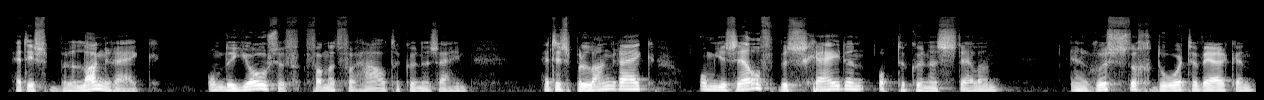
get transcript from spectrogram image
het is belangrijk om de Jozef van het verhaal te kunnen zijn. Het is belangrijk om jezelf bescheiden op te kunnen stellen en rustig door te werken,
